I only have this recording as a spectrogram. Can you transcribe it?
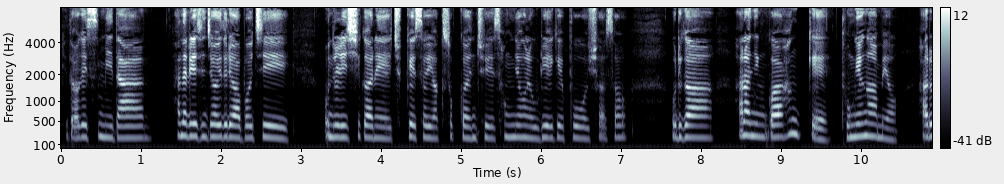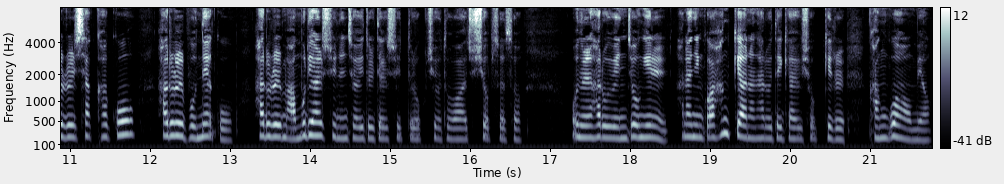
기도하겠습니다. 하늘에 계신 저희들의 아버지, 오늘 이 시간에 주께서 약속한 주의 성령을 우리에게 부어주셔서 우리가 하나님과 함께 동행하며 하루를 시작하고 하루를 보내고 하루를 마무리할 수 있는 저희들 될 수 있도록 주여 도와주시옵소서. 오늘 하루 왼종일 하나님과 함께하는 하루 되게 하여 주옵기를 간구하오며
